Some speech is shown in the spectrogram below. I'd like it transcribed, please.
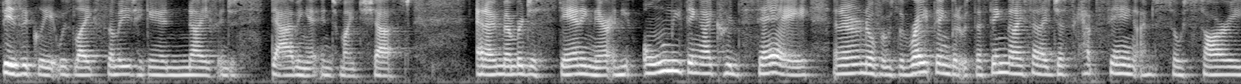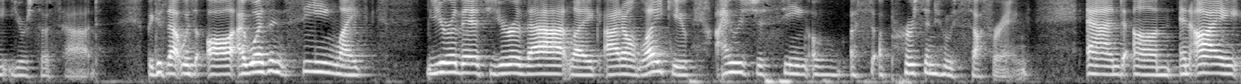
physically. It was like somebody taking a knife and just stabbing it into my chest. And I remember just standing there, and the only thing I could say, and I don't know if it was the right thing, but it was the thing that I said, I just kept saying, I'm so sorry, you're so sad. Because that was all, I wasn't seeing like, you're this, you're that, like, I don't like you. I was just seeing a, a, a person who was suffering. And, um, and I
